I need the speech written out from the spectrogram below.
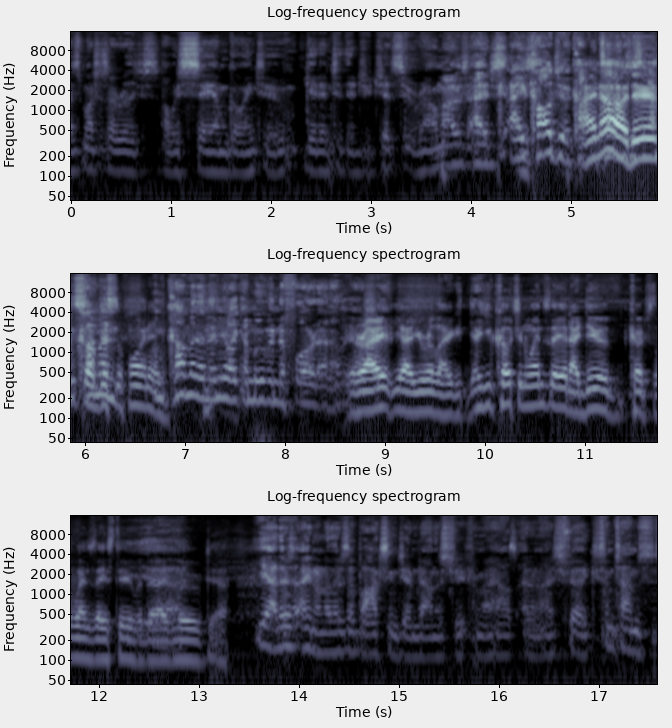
as much as I really just always say I'm going to get into the jujitsu realm, I was I just, I called you a couple I know, times. dude. It's so coming, disappointing. I'm coming, and then you're like I'm moving to Florida. And I was like, oh, right? shit. Yeah, you were like, "Are you coaching Wednesday?" And I do coach the Wednesdays too, but then I moved. Yeah, Yeah, there's I don't know. There's a boxing gym down the street from my house. I don't know. I just feel like sometimes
